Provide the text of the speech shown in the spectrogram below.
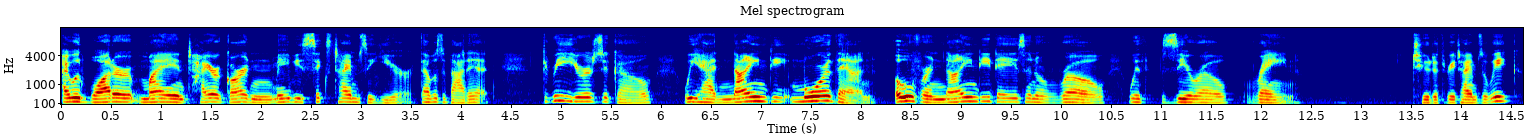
I would water my entire garden maybe six times a year. That was about it. Three years ago, we had 90, more than over 90 days in a row with zero rain. Two to three times a week,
